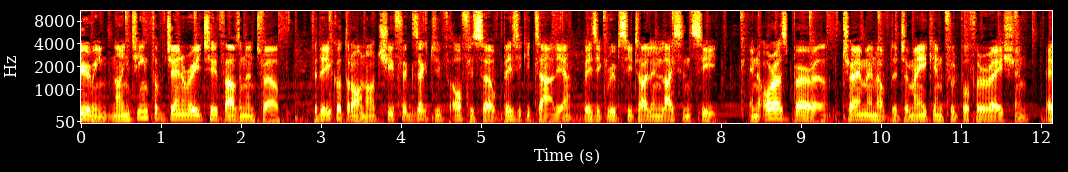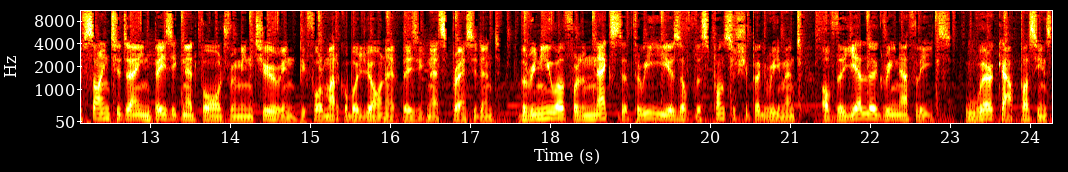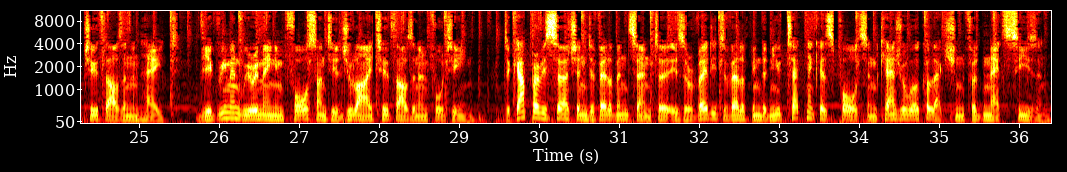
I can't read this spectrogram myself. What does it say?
Turin, 19th of January 2012. Federico Trono, Chief Executive Officer of Basic Italia, Basic Group's Italian licensee, and Horace Burrell, Chairman of the Jamaican Football Federation, have signed today in Basic BasicNet boardroom in Turin before Marco Boglione, BasicNet's president, the renewal for the next three years of the sponsorship agreement of the Yellow-Green athletes, who wear Kappa since 2008. The agreement will remain in force until July 2014. The Kappa Research and Development Center is already developing the new Technica sports and casual collection for the next season.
